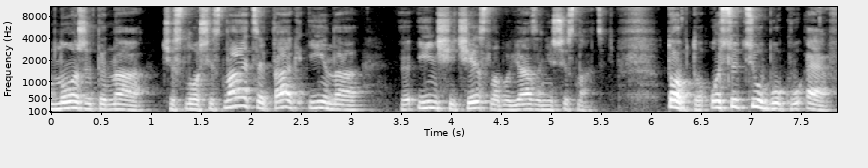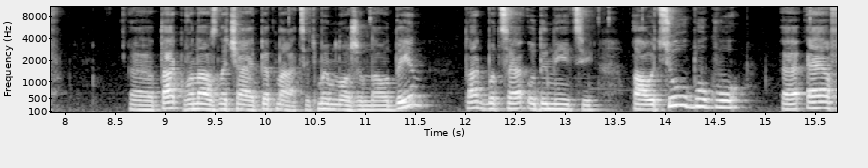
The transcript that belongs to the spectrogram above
множити на число 16, так, і на е, інші числа пов'язані з 16. Тобто, ось оцю букву F, е, так, вона означає 15, ми множимо на 1, так, бо це одиниці. А оцю букву е, F,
